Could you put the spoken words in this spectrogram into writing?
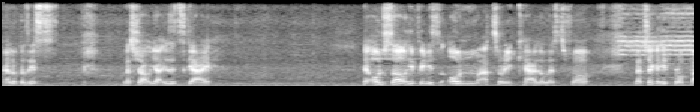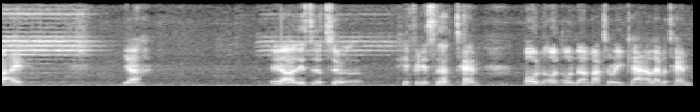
And look at this. Let's show. Yeah, is this guy. He also he finished own mastery. Let's for let's check his profile. Yeah. Yeah, this is two. Uh, he finished uh, 10 on on on the mastery card level 10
